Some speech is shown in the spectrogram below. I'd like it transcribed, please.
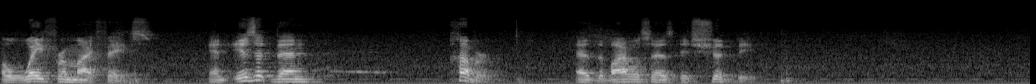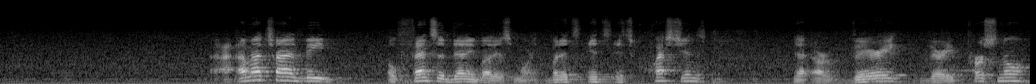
away from my face? And is it then covered as the Bible says it should be? I, am not trying to be offensive to anybody this morning, but it's it's it's questions that are very very personal,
